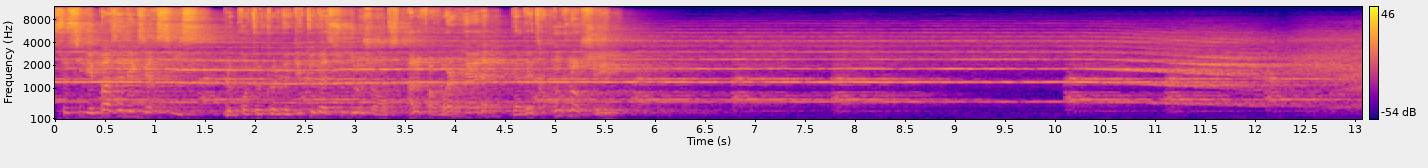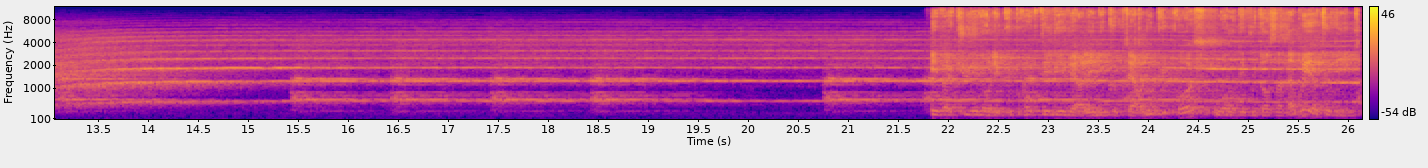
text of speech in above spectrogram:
Ceci n'est pas un exercice. Le protocole de détonation d'urgence Alpha Warhead vient d'être enclenché. Dans les plus brefs délais vers l'hélicoptère le plus proche ou rendez-vous dans un abri atomique.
